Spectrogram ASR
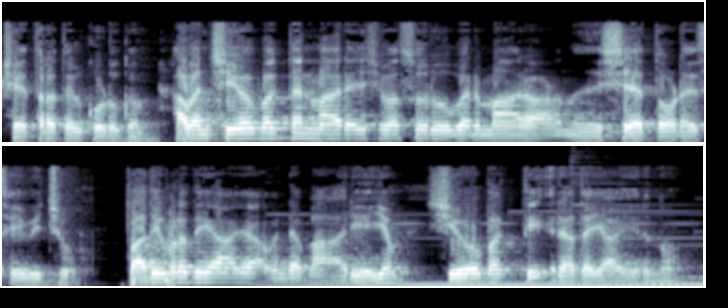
ക്ഷേത്രത്തിൽ കൊടുക്കും. അവൻ ശിവഭക്തന്മാരെ ശിവസ്വരൂപന്മാരാണെന്ന് നിശ്ചയത്തോടെ സേവിച്ചു. പതിവ്രതയായ അവന്റെ ഭാര്യയും ശിവഭക്തി രഥയായിരുന്നു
